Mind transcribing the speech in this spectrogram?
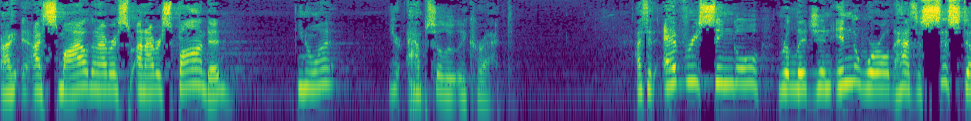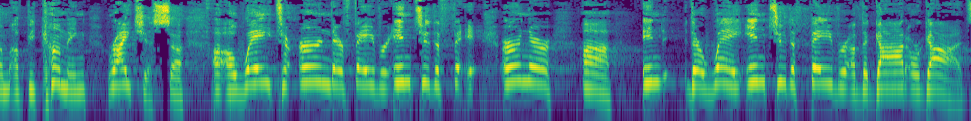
I, I smiled and I, res- and I responded, You know what? You're absolutely correct. I said, every single religion in the world has a system of becoming righteous, a, a, way to earn their favor into the, fa- earn their, uh, in their way into the favor of the God or gods.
